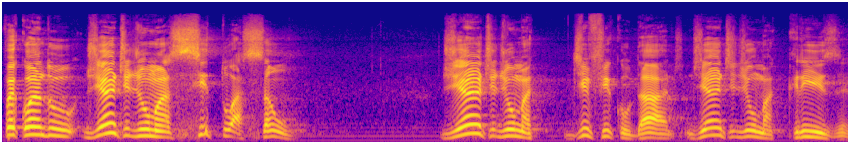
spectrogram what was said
Foi quando, diante de uma situação, diante de uma dificuldade, diante de uma crise,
